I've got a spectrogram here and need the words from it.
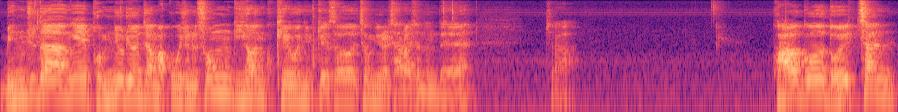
민주당의 법률위원장 맡고 계시는 송기현 국회의원님께서 정리를 잘 하셨는데, 자, 과거 노회찬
